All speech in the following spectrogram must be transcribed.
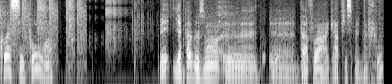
Quoi, c'est con, hein. Mais il n'y a pas besoin euh, euh, d'avoir un graphisme de fou.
